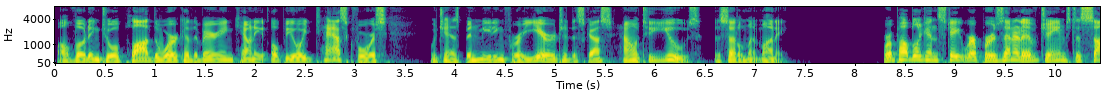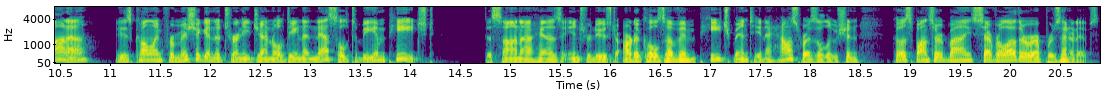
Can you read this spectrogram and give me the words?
while voting to applaud the work of the Berrien County Opioid Task Force. which has been meeting for a year to discuss how to use the settlement money. Republican State Representative James DeSana is calling for Michigan Attorney General Dana Nessel to be impeached. DeSana has introduced articles of impeachment in a House resolution co sponsored by several other representatives.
